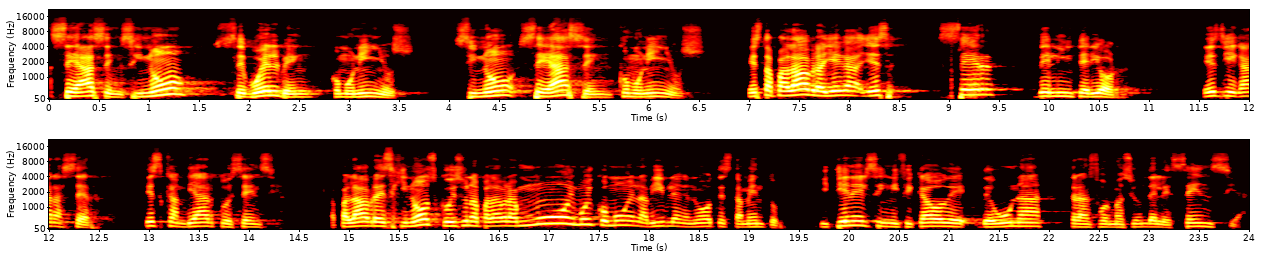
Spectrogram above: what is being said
se hacen, si no se vuelven como niños, si no se hacen como niños. Esta palabra llega, es ser del interior, es llegar a ser, es cambiar tu esencia. La palabra es ginosco, es una palabra muy, muy común en la Biblia, en el Nuevo Testamento, y tiene el significado de, de una transformación de la esencia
